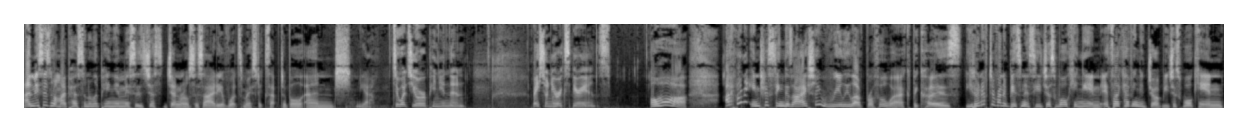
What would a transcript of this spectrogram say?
And this is not my personal opinion. This is just general society of what's most acceptable. And yeah. So what's your opinion then, based on your experience? Oh, I find it interesting because I actually really love brothel work because you don't have to run a business. You're just walking in. It's like having a job. You just walk in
